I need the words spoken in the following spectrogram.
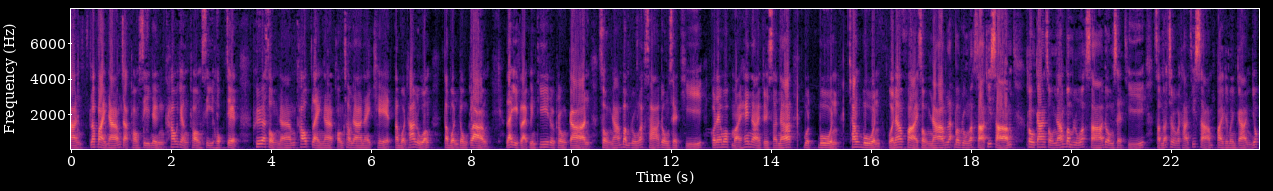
ารระบายน้ำจากคลอง C1 เข้าอย่างคลอง C67 เพื่อส่งน้ำเข้าแปลงนาของชาวนาในเขตตำบลท่าหลวงตำบลดงกลาง และอีกหลายพื้นที่โดยโครงการ ส่งน้ำบำรุงรักษาดงเศรษฐี ก็ได้มอบหมายให้นายกฤษณะบุตรบูรณ์ช่างบูรณ์หัวหน้าฝ่ายส่งน้ำและบำรุงรักษาที่ 3 โครงการส่งน้ำบำรุงรักษาดงเศรษฐีสำนักชลประทานที่ 3 ไปดำเนินการยก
